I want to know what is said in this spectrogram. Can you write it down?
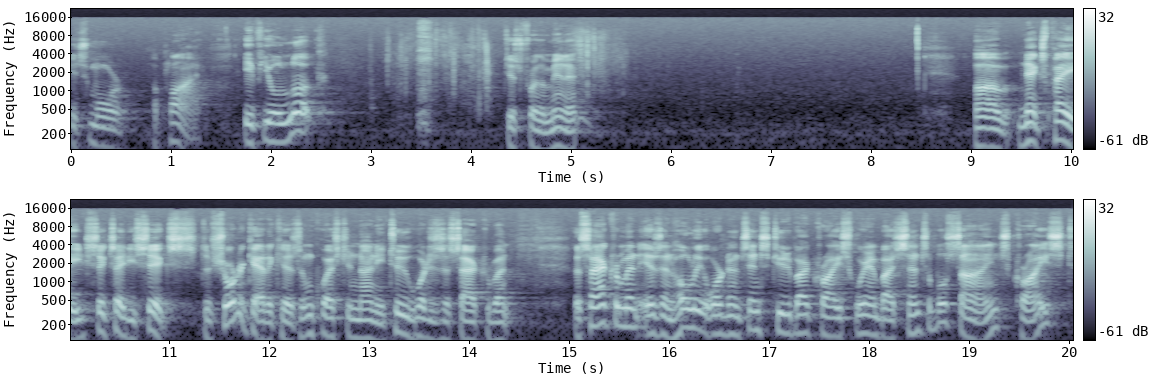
it's more apply. If you'll look, just for the minute, Uh, next page, 686, the shorter catechism, question 92 What is a sacrament? A sacrament is an holy ordinance instituted by Christ, wherein by sensible signs, Christ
